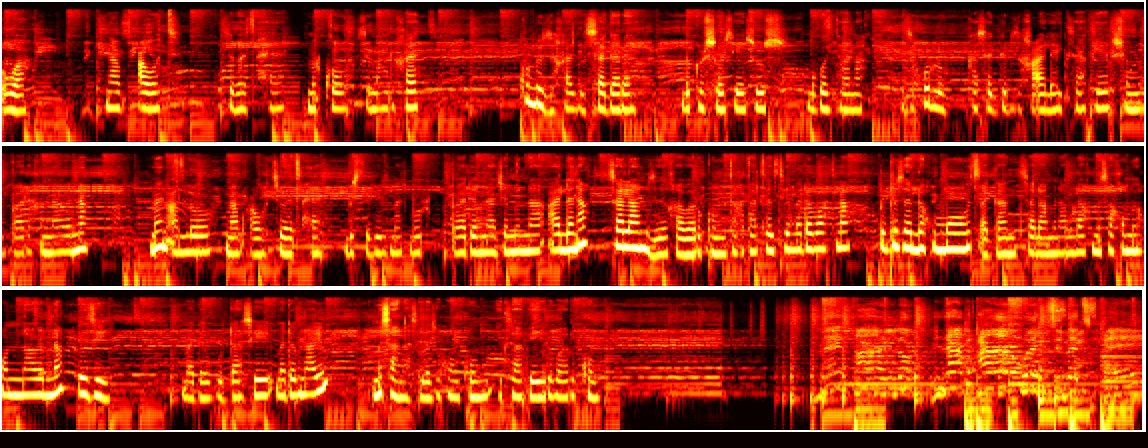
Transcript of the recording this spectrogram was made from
እዋ ናብ ዓወት ዝበፅሐ ምርኮ ዝማርኸ ኩሉ ዝኸል ዝሰገረ ብክርስቶስ የሱስ ብጎይታና እዚ ኩሉ ከሰግድ ዝኸኣለ እግዚኣብሄር ሽሙ ይባርኽ እናበልና መን ኣሎ ናብ ዓወት ዝበፅሐ ብዝትብል መዝሙር መደብና ጀሚርና ኣለና ሰላም ዝኸበርኩም ተኸታተልቲ መደባትና ብቢ ዘለኹሞ ጸጋን ሰላምን ኣምላኽ ምሳኹም ይኹን እናበልና እዚ መደብ ውዳሴ መደብና እዩ ምሳና ስለ ዝኾንኩም እግዚኣብሔር ይርባርኩም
